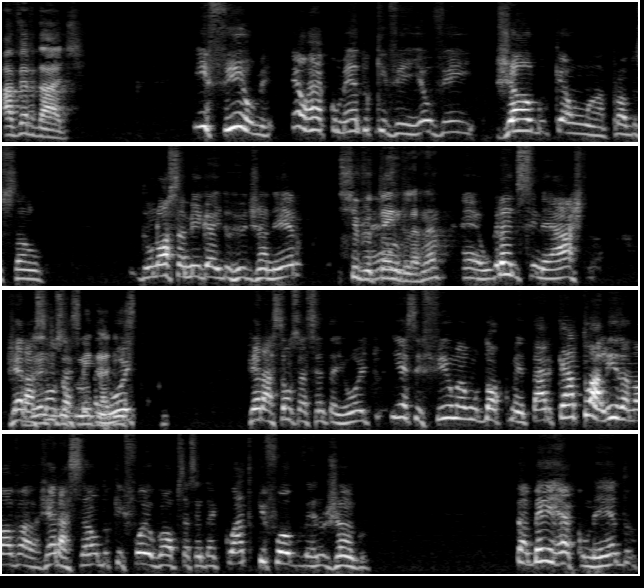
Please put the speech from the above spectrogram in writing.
A Verdade. E filme, eu recomendo que vi. Eu vi Jango, que é uma produção do nosso amigo aí do Rio de Janeiro. Silvio é, Tendler, né? É, um grande cineasta, geração grande 68. Geração 68. E esse filme é um documentário que atualiza a nova geração do que foi o golpe 64, que foi o governo Jango. Também recomendo.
